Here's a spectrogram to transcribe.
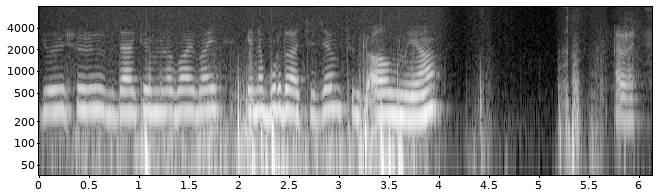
görüşürüz. Bir dahaki bay bay. Yine burada açacağım çünkü almıyor. Evet.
